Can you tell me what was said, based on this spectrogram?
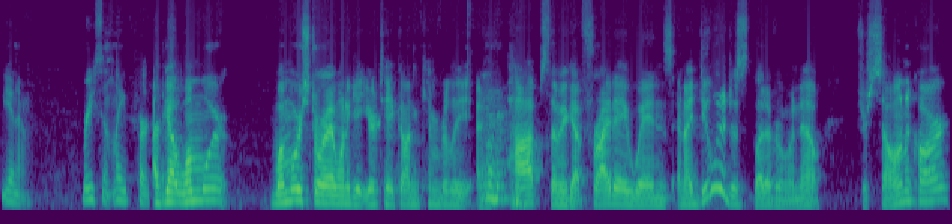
you know, recently purchased. I've got one more one more story I want to get your take on, Kimberly and Pops. Then we got Friday wins, and I do want to just let everyone know if you're selling a car,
